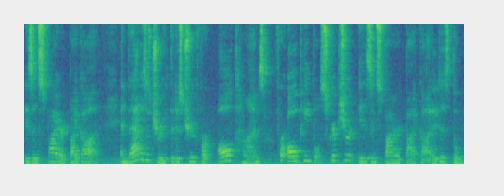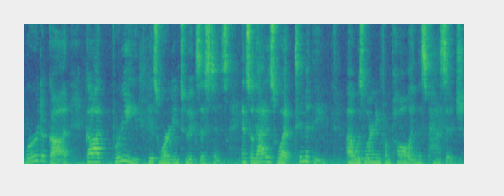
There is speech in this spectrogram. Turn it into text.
is inspired by God. And that is a truth that is true for all times, for all people. Scripture is inspired by God. It is the Word of God. God breathed His Word into existence. And so that is what Timothy uh, was learning from Paul in this passage.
